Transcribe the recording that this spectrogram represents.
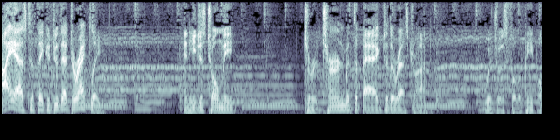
I asked if they could do that directly, and he just told me to return with the bag to the restaurant which was full of people.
